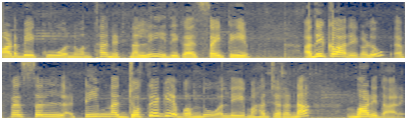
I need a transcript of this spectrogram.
ಮಾಡಬೇಕು ಅನ್ನುವಂಥ ನಿಟ್ಟಿನಲ್ಲಿ ಇದೀಗ ಎಸ್ಐಟಿ ಅಧಿಕಾರಿಗಳು ಎಫ್ಎಸ್ಎಲ್ ಟೀಮ್ನ ಜೊತೆಗೆ ಬಂದು ಅಲ್ಲಿ ಮಹಜರನ್ನ ಮಾಡಿದ್ದಾರೆ.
